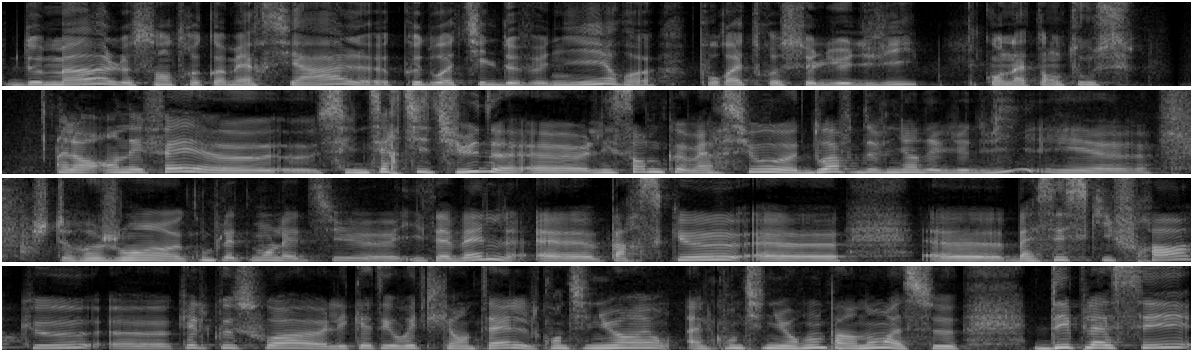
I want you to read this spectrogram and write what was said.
Demain, le centre commercial, que doit-il devenir pour être ce lieu de vie qu'on attend tous? Alors en effet, euh, c'est une certitude. Euh, les centres commerciaux euh, doivent devenir des lieux de vie et je te rejoins complètement là-dessus, Isabelle, parce que bah, c'est ce qui fera que, quelles que soient les catégories de clientèle, elles continueront, elles continueront à se déplacer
